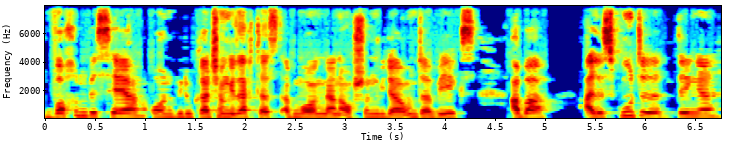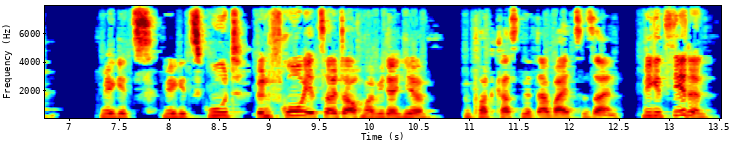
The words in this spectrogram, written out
Wochen bisher und wie du gerade schon gesagt hast, ab morgen dann auch schon wieder unterwegs. Aber alles gute Dinge. Mir geht's, mir geht's gut. Bin froh, jetzt heute auch mal wieder hier im Podcast mit dabei zu sein. Wie geht's dir denn?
